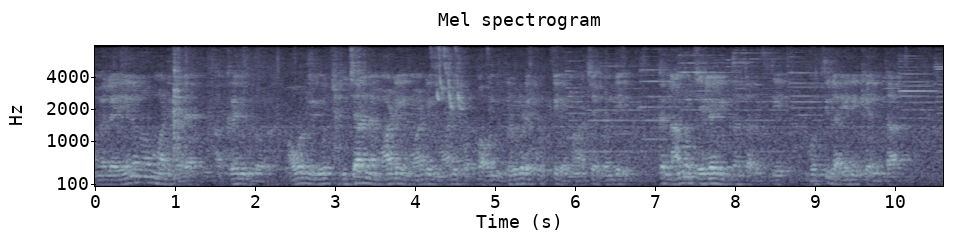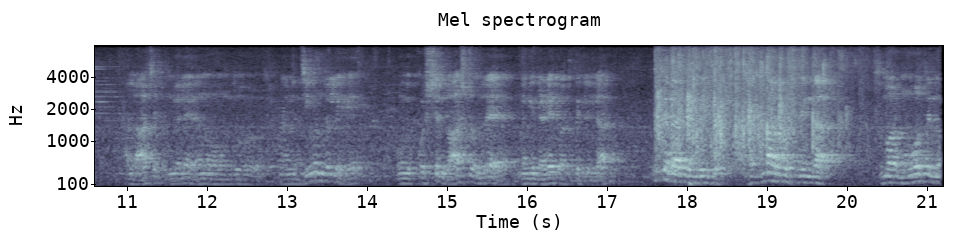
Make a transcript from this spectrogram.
ಆಮೇಲೆ ಏನೇನೋ ಮಾಡಿದ್ದಾರೆ ಆ ಕ್ರೈಮ್ಗಳು. ಅವ್ರಿಗೆ ಯೋಚ್ ವಿಚಾರಣೆ ಮಾಡಿ ಮಾಡಿ ಮಾಡಿ ಪಾಪ ಅವನಿಗೆ ಬಿಡುಗಡೆ ಕೊಟ್ಟು ಅವನು ಆಚೆ ಬಂದು ನಾನು ಜೈಲಲ್ಲಿ ಇದ್ದಂಥ ವ್ಯಕ್ತಿ, ಗೊತ್ತಿಲ್ಲ ಏನಕ್ಕೆ ಅಂತ. ಅಲ್ಲಿ, ಆಚೆ ಬಂದಮೇಲೆ ನಾನು ಒಂದು, ನನ್ನ ಜೀವನದಲ್ಲಿ ಒಂದು ಕ್ವಶನ್ ಲಾಸ್ಟ್ ಅಂದರೆ ನನಗೆ ನಡೆಯಕ್ಕೆ ಆಗ್ತಿರ್ಲಿಲ್ಲ. ಚಿಕ್ಕದಾಗಿ ಹದಿನಾರು ವರ್ಷದಿಂದ ಸುಮಾರು ಮೂವತ್ತರಿಂದ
